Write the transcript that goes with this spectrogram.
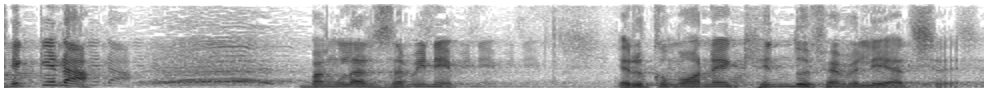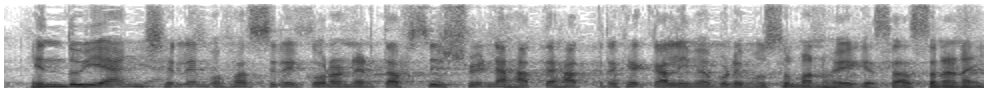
ঠিক কি না বাংলার জমিনে এরকম অনেক হিন্দু ফ্যামিলি আছে। হিন্দু ইয়াং ছেলে মুফাসিরে কোরআনের তাফসির শুই না, হাতে হাত রেখে কালিমা পড়ে মুসলমান হয়ে গেছে, আছে না নাই?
